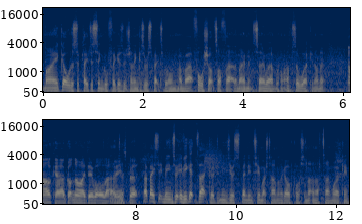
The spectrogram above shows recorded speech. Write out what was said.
my goal is to play to single figures, which I think is respectable. I'm about four shots off that at the moment, so uh, I'm still working on it. Oh, okay, I've got no idea what all that Uh, means, just- but that basically means if you get that good, it means you're spending too much time on the golf course and not enough time working.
